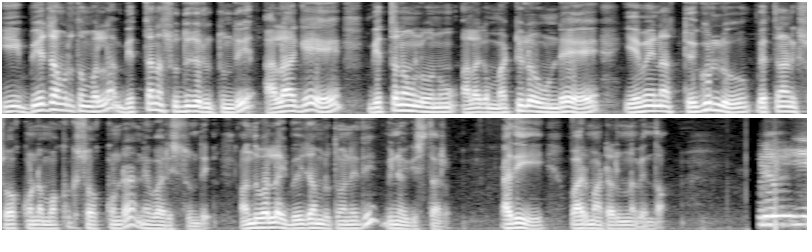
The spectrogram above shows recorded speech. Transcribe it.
ఈ బీజామృతం వల్ల విత్తన శుద్ధి జరుగుతుంది. అలాగే విత్తనంలోను అలాగే మట్టిలో ఉండే ఏమైనా తెగుళ్ళు విత్తనానికి సోకకుండా మొక్కకు సోకకుండా నివారిస్తుంది. అందువల్ల ఈ బీజామృతం అనేది వినియోగిస్తారు. అది వారి మాటలను విందాం. ఇప్పుడు ఈ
